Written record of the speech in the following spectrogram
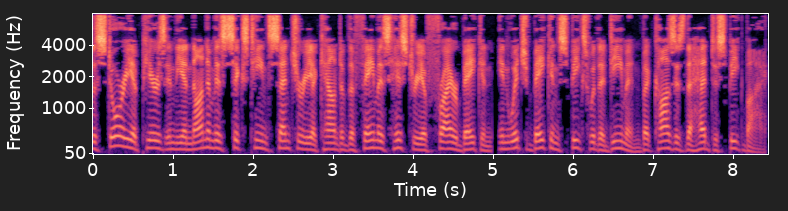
The story appears in the anonymous 16th-century account of the famous history of Friar Bacon, in which Bacon speaks with a demon but causes the head to speak by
